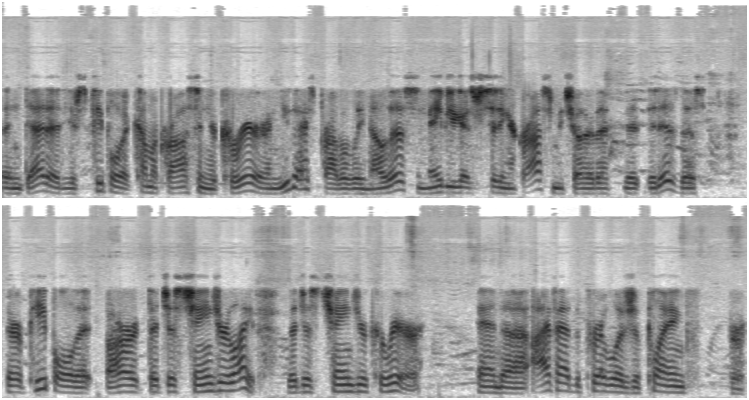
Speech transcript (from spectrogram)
indebted. There's people that come across in your career, and you guys probably know this, and maybe you guys are sitting across from each other that that it is this. There are people that are that just change your life, that just change your career, and uh, I've had the privilege of playing for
